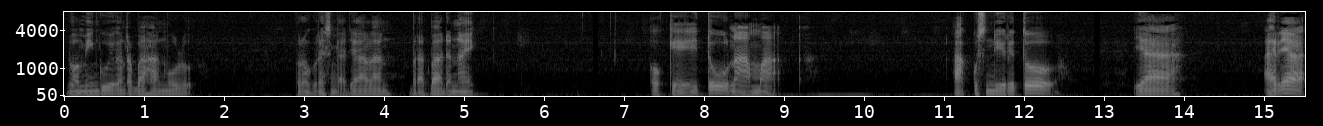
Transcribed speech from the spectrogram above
Dua minggu ya kan rebahan mulu. Progres nggak jalan berat badan naik. Oke itu nama. Aku sendiri tuh ya akhirnya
